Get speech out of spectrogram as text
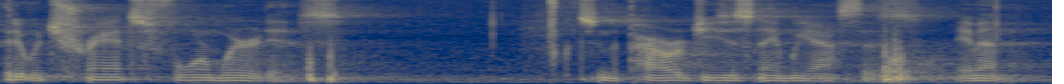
that it would transform where it is. It's in the power of Jesus' name we ask this. Amen.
